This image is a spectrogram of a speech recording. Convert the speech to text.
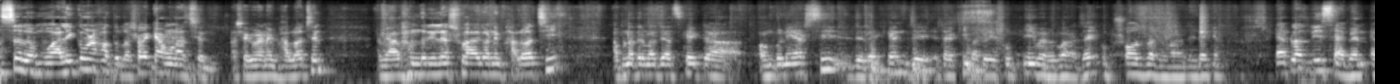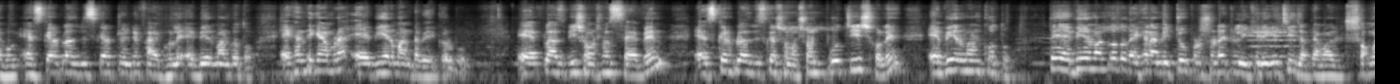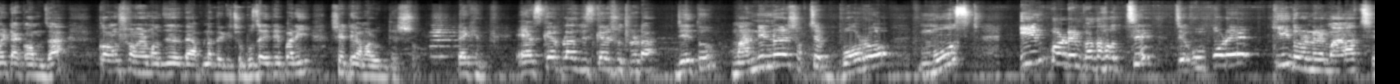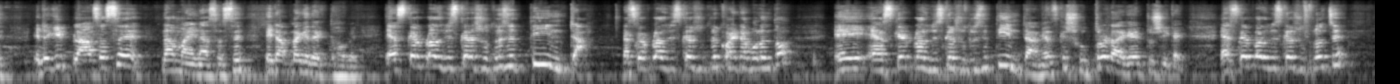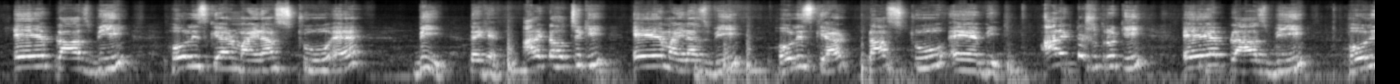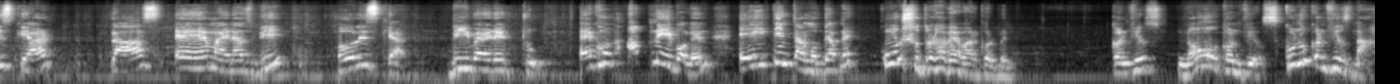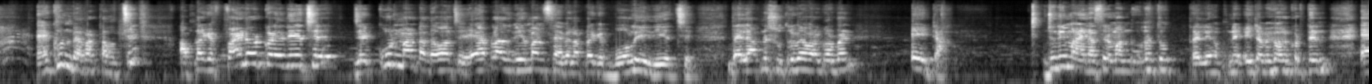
আসসালামু আলাইকুম রহমতুল্লাহ। সবাই কেমন আছেন? আশা করি অনেক ভালো আছেন। আমি আলহামদুলিল্লাহ সোহাগ অনেক ভালো আছি। আপনাদের মাঝে আজকে একটা অঙ্ক নিয়ে আসছি। যে দেখেন যে এটা কীভাবে খুব এইভাবে করা যায়, খুব সহজভাবে করা যায়। দেখেন এ প্লাস বি সেভেন এবং A square plus B square twenty five হলে এ বি এর মান কত? এখান থেকে আমরা এ বি এর মানটা বের করব। এ প্লাস বি সমান সমান seven A square plus B square সমান সমান পঁচিশ হলে এ বি এর মান কত? তো এ বি এর মান কত দেখেন? আমি একটু প্রশ্নটা একটু লিখে রেখেছি যাতে আমার সময়টা কম যা। কম সময়ের মধ্যে যাতে আপনাদের কিছু বুঝাইতে পারি, সেটাই আমার উদ্দেশ্য। দেখেন এ স্কোয়ার প্লাস বি স্কোয়ারের সূত্রটা যেহেতু মান নির্ণয়ের সবচেয়ে বড়, মোস্ট ইম্পর্টেন্ট কথা হচ্ছে যে উপরে কি ধরনের মান আছে? এটা কি প্লাস আছে না মাইনাস আছে? এটা আপনাকে দেখতে হবে। এ স্কোয়ার প্লাস বি স্কোয়ারের সূত্র হচ্ছে তিনটা। স্কোয়ার প্লাস বি স্কোয়ার সূত্র কয়টা বলেন তো? এই স্কোয়ার প্লাস বি স্কোয়ার সূত্র হচ্ছে তিনটা। আমি আজকে সূত্রটা আগে একটু শিখাই। স্কোয়ার প্লাস বি স্কোয়ার সূত্র হচ্ছে A plus B whole square minus two A B দেখেন, আরেকটা হচ্ছে কি? A minus B whole square plus two A B আরেকটা সূত্র কি? A plus B whole square plus A minus B whole square divided two এখন আপনি বলেন, এই তিনটার মধ্যে আপনি কোন সূত্রটা ব্যবহার করবেন? কনফিউজ নো কনফিউজ কোনো কনফিউজ না। এখন ব্যাপারটা হচ্ছে, আপনাকে ফাইন্ড আউট করে দিয়েছে যে কোন মানটা দেওয়া আছে। এ প্লাস বি এর মান সেভেন আপনাকে বলেই দিয়েছে। তাইলে আপনি সূত্র ব্যবহার করবেন এইটা। যদি মাইনাসের মান থাকতো তাহলে আপনি এটা ব্যবহার করতেন।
